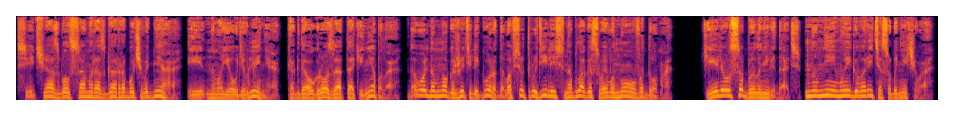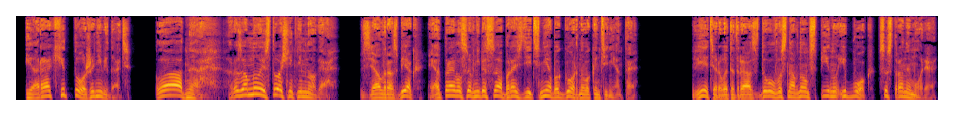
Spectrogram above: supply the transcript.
Сейчас был самый разгар рабочего дня, и, на мое удивление, когда угрозы атаки не было, довольно много жителей города вовсю трудились на благо своего нового дома. Келиуса было не видать, но мне ему и говорить особо нечего. И Аракхи тоже не видать. «Ладно, разомну источник немного». Взял разбег и отправился в небеса бороздить небо горного континента. Ветер в этот раз дул в основном в спину и бок, со стороны моря.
